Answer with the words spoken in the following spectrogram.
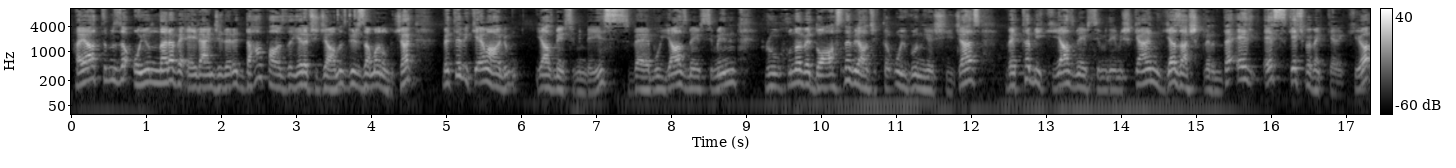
Hayatımızda oyunlara ve eğlencelere daha fazla yer açacağımız bir zaman olacak. Ve tabii ki malum yaz mevsimindeyiz ve bu yaz mevsiminin ruhuna ve doğasına birazcık da uygun yaşayacağız. Ve tabii ki yaz mevsimi demişken yaz aşklarında es, es geçmemek gerekiyor.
